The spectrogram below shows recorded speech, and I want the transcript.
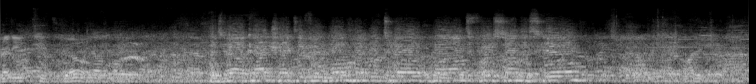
Ready to go. Is now contracted for 112 pounds, first on the scale.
